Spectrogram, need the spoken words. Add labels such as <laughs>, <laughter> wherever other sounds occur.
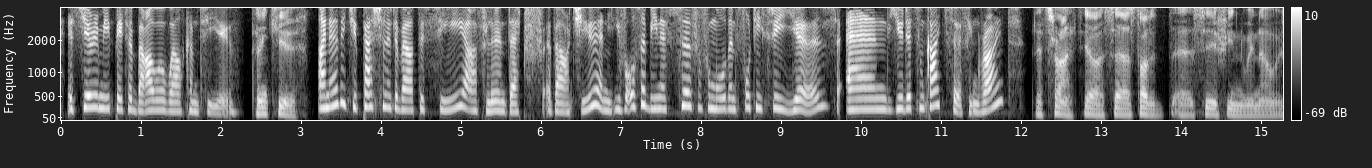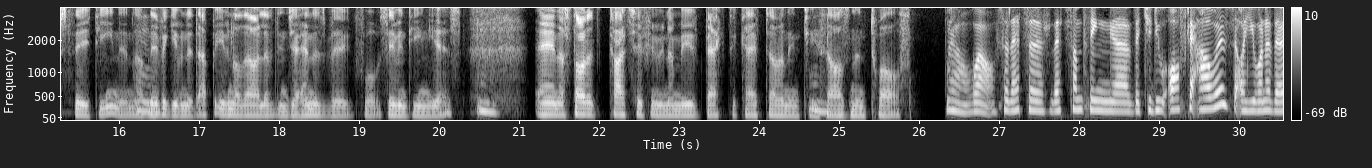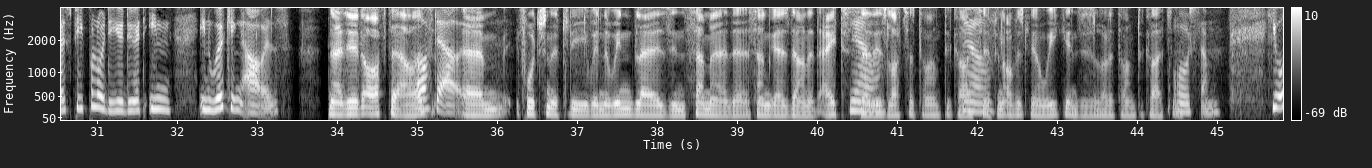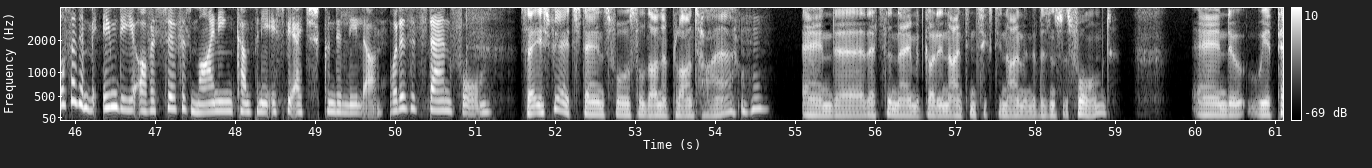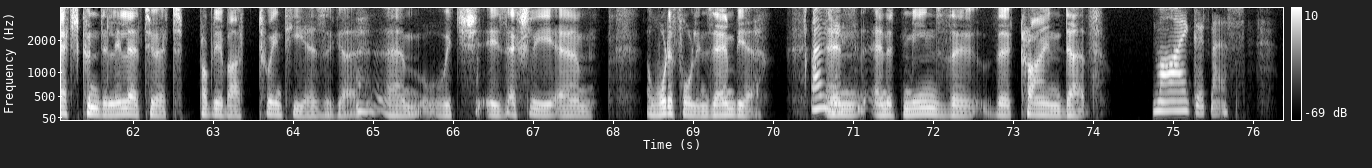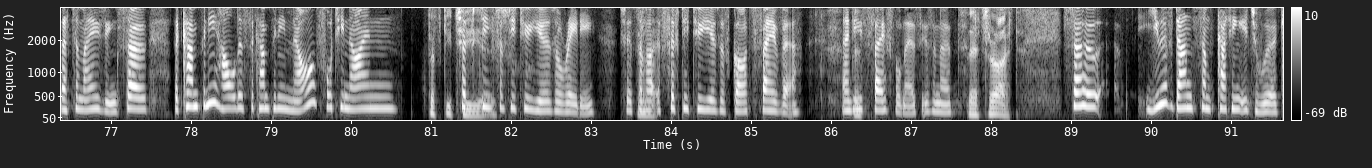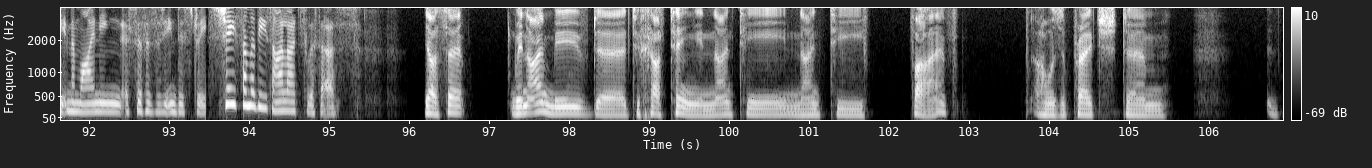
It's Jeremy Peter Bauer. Welcome to you. Thank you. I know that you're passionate about the sea. I've learned that f- about you. And you've also been a surfer for more than 43 years, and you did some kite surfing, right? That's right. Yeah. So I started uh, surfing when I was 13, and I've mm. never given it up, even although I lived in Johannesburg for 17 years. Mm. And I started kite surfing when I moved back to Cape Town in mm. 2012. Oh wow! So that's a that's something uh, that you do after hours. Are you one of those people, or do you do it in in working hours? No, I do it after hours. After hours. Um, fortunately, when the wind blows in summer, the sun goes down at eight, Yeah. so there's lots of time to kite Yeah. surf. And obviously, on weekends, there's a lot of time to kite surf. Awesome. You're also the MD of a surface mining company, SPH Kundalila. What does it stand for? So SPH stands for Saldanha Plant Hire, and uh, that's the name it got in 1969 when the business was formed. And uh, we attached Kundalila to it probably about 20 years ago, um, which is actually um, a waterfall in Zambia, Oh yes, and and it means the the crying dove. my goodness, that's amazing. So the company, how old is the company now? 49, 52 50, years. 52 years already. So it's a lot, 52 years of God's favor and His faithfulness, isn't it? That's right. So, you have done some cutting edge work in the mining services industry. Share some of these highlights with us. Yeah, so when I moved uh, to Gauteng in 1995, I was approached um,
